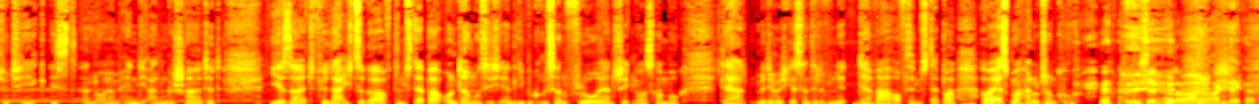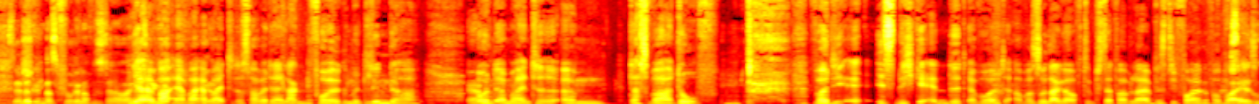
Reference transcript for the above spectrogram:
ARD Audiothek ist an eurem Handy angeschaltet. Ihr seid vielleicht sogar auf dem Stepper und da muss ich einen liebe Grüße an Florian schicken aus Hamburg. Der hat, mit dem ich gestern telefoniert, der war auf dem Stepper. Aber erstmal hallo John Cook. Hallöchen, hallo, hallo Hagen Decker. Sehr schön, dass Florian auf dem Stepper war. Ja, er war, er war, er meinte, das war bei der langen Folge mit Linda ja. und er meinte, ähm, das war doof. Weil die ist nicht geendet. Er wollte aber so lange auf dem Stepper bleiben, bis die Folge vorbei ist.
